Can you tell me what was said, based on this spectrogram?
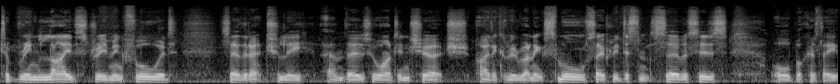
to bring live streaming forward so that actually um, those who aren't in church, either because we're running small socially distant services or because, they,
